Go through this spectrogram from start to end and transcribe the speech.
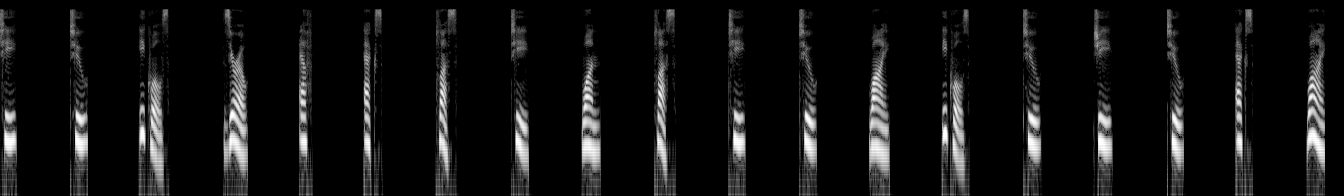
T. two equals 0 f x plus t 1 plus t 2 y equals 2 g 2 x y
